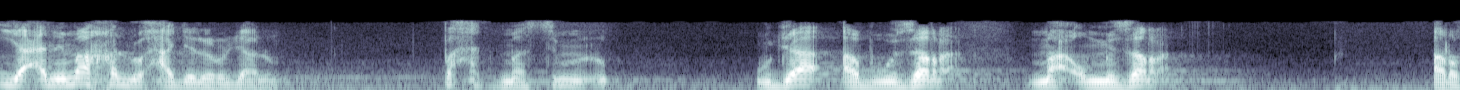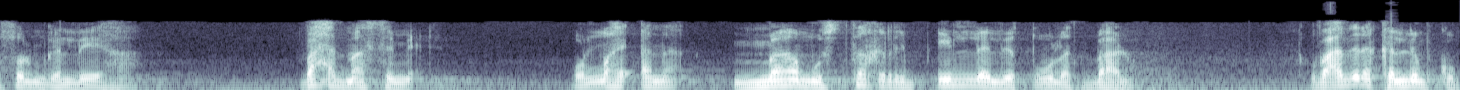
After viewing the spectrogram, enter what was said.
يعني ما خلوا حاجة لرجالهم. بعد ما سمعوا وجاء أبو زرع مع أم زرع. الرسول قال ليها بعد ما سمع والله أنا ما مستغرب إلا لطولة باله. وبعدين أكلمكم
